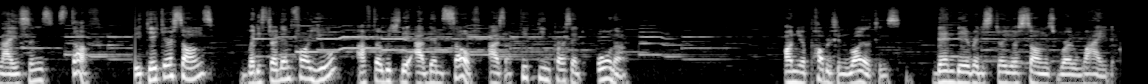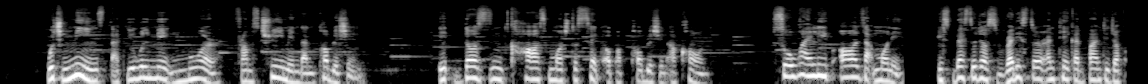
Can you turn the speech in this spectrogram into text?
license stuff. They take your songs register them for you after which they add themselves as a 15% owner on your publishing royalties then they register your songs worldwide, which means that you will make more from streaming than publishing. It doesn't cost much to set up a publishing account. So why leave all that money? It's best to just register and take advantage of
